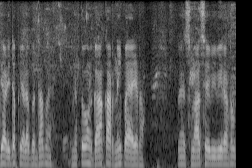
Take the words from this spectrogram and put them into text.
ਦਿਹਾੜੀ ਧੱਪੇ ਵਾਲਾ ਬੰਦਾ ਮੈਂ। ਮੇਰੇ ਤੋਂ ਹੁਣ ਗਾਂ ਘਰ ਨਹੀਂ ਪਾਇਆ ਜਾਣਾ। ਮੈਂ ਸਮਾਜ ਸੇਵੀ ਵੀਰਾਂ ਤੋਂ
